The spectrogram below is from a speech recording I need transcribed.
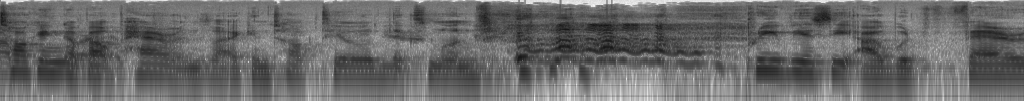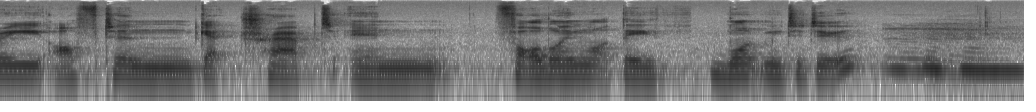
talking for about parents, I can talk till next month. Previously, I would very often get trapped in following what they want me to do. Mm-hmm.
